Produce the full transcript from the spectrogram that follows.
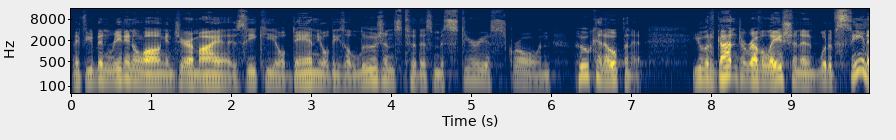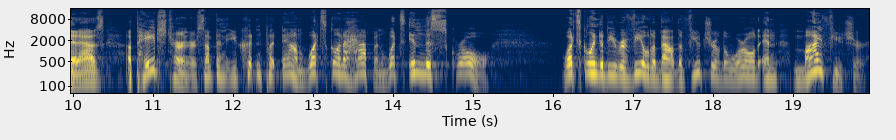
And if you've been reading along in Jeremiah, Ezekiel, Daniel, these allusions to this mysterious scroll and who can open it, you would have gotten to Revelation and would have seen it as a page turner, something that you couldn't put down. What's going to happen? What's in this scroll? What's going to be revealed about the future of the world and my future?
